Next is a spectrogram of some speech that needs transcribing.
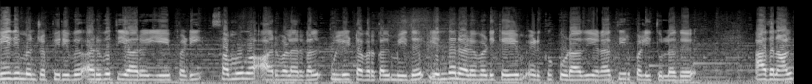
நீதிமன்ற பிரிவு அறுபத்தி ஆறு ஏ படி சமூக ஆர்வலர்கள் உள்ளிட்டவர்கள் மீது எந்த நடவடிக்கையும் எடுக்கக்கூடாது என தீர்ப்பளித்துள்ளது. அதனால்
